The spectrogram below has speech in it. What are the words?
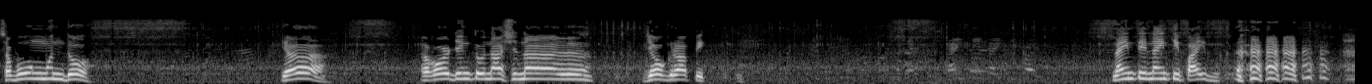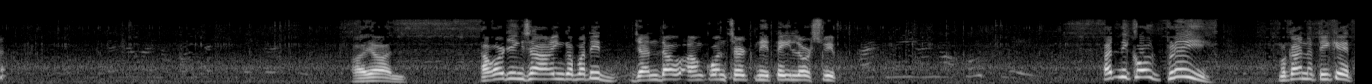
sa buong mundo. Yeah. According to National Geographic. 1995. Ayan. According sa aking kapatid, dyan daw ang concert ni Taylor Swift. At may ano, Coldplay. At ni Coldplay. Magkano ticket?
